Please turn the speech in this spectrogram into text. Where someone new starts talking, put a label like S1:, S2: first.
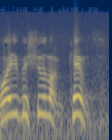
S1: Boy Beshulam, Kim's.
